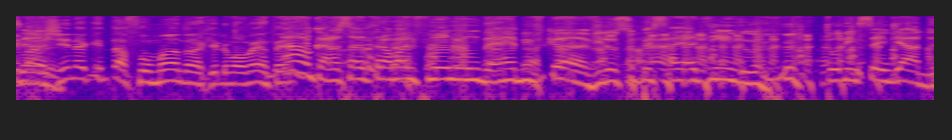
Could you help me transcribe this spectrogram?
Imagina quem tá fumando naquele momento, hein? Ah, o cara sai do trabalho fumando um derby e fica, vira o super saiyajin, do- todo incendiado.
